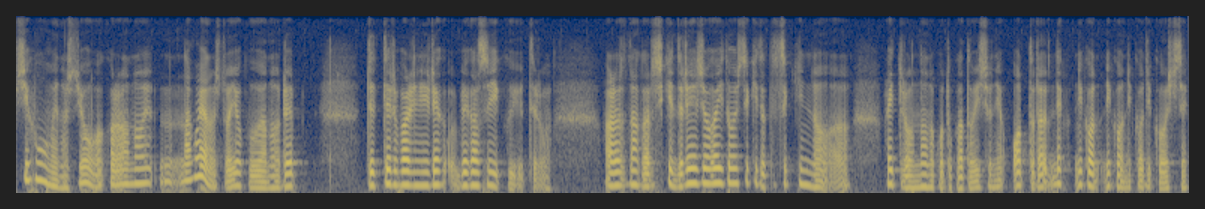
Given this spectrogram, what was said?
ち方面の人、ようわからん。あの、名古屋の人はよく、あの、レ、出てるばりにレベガス行く言ってるわ。あれ、なんか試験で令状が移動してきたって、接近の入ってる女の子とかと一緒におったら、ね、ニコニコニコニコして、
